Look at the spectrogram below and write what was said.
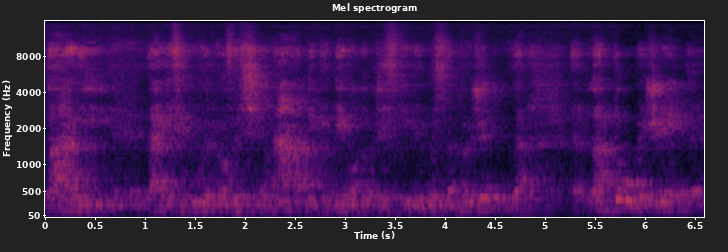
vari varie figure professionali che devono gestire questa procedura, eh, laddove c'è eh,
